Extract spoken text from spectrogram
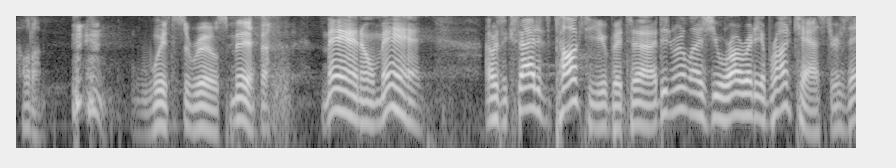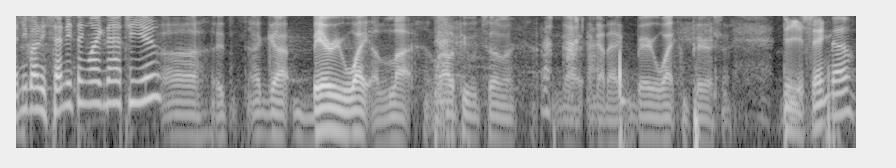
hold on, with Serrel Smith. man, oh man, I was excited to talk to you, but uh, I didn't realize you were already a broadcaster. Has anybody said anything like that to you? Uh, it, I got Barry White a lot. A lot of people tell me I got, I got that Barry White comparison. Do you sing though?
